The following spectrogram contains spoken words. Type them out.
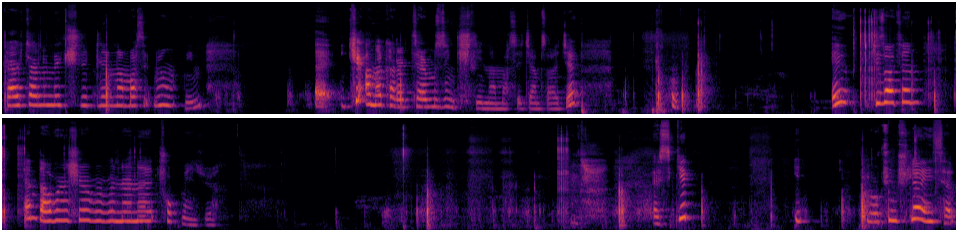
karakterlerin de kişiliklerinden bahsetmeyi unutmayayım. Ee, iki ana karakterimizin kişiliğinden bahsedeceğim sadece. E, ki zaten en davranışları birbirlerine çok benziyor. Eski Yoçunçlar ise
